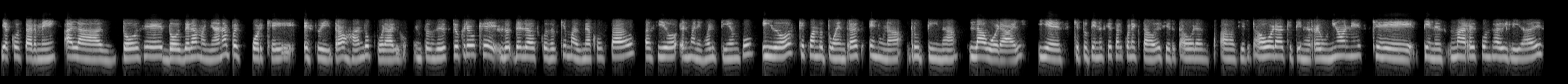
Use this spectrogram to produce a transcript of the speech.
y acostarme a las 12, 2 de la mañana, pues porque estoy trabajando por algo. Entonces yo creo que de las cosas que más me ha costado ha sido el manejo del tiempo y dos, que cuando tú entras en una rutina laboral y es que tú tienes que estar conectado de cierta hora a cierta hora, que tienes reuniones, que tienes más responsabilidades,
